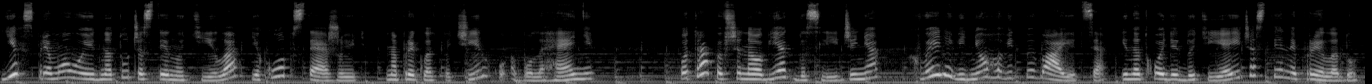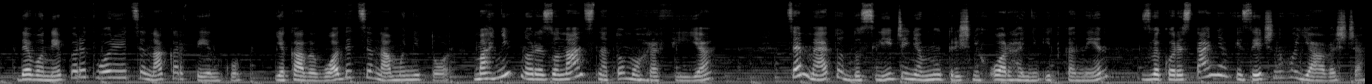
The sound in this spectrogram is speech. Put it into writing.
Їх спрямовують на ту частину тіла, яку обстежують, наприклад, печінку або легені. Потрапивши на об'єкт дослідження, хвилі від нього відбиваються і надходять до тієї частини приладу, де вони перетворюються на картинку, яка виводиться на монітор. Магнітно-резонансна томографія це метод дослідження внутрішніх органів і тканин з використанням фізичного явища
